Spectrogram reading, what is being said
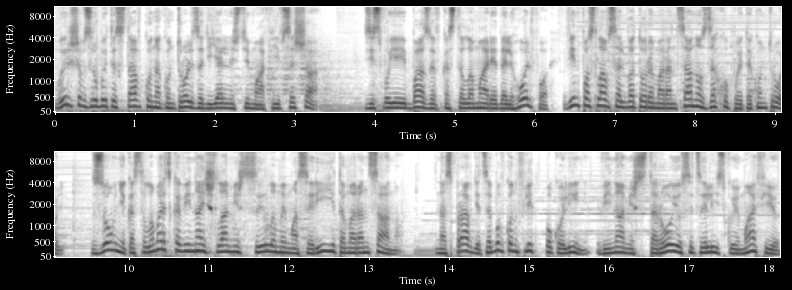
вирішив зробити ставку на контроль за діяльністю мафії в США. Зі своєї бази в Кастеламарі дель Гольфо він послав Сальваторе Маранцано захопити контроль. Зовні Кастеламарська війна йшла між силами Масерії та Маранцано. Насправді це був конфлікт поколінь, війна між старою сицилійською мафією,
